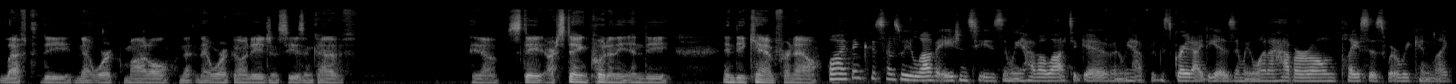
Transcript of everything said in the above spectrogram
left the network model, network owned agencies and kind of, you know, stay are staying put in the indie indie camp for now? Well, I think as we love agencies and we have a lot to give and we have these great ideas and we want to have our own places where we can like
